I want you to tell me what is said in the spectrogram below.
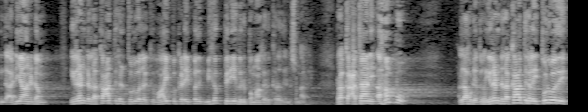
இந்த அடியானிடம் இரண்டு ரக்காத்துகள் தொழுவதற்கு வாய்ப்பு கிடைப்பது மிகப்பெரிய விருப்பமாக இருக்கிறது என்று சொன்னார்கள். ரக்காத்தானி அஹப்பு அல்லாஹுடைய இரண்டு ரக்காத்துகளை தொழுவது.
